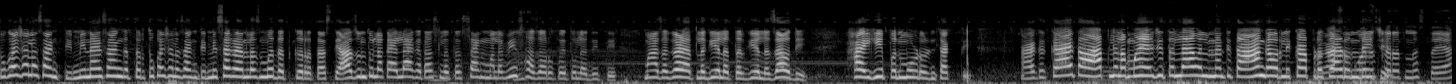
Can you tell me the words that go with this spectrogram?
तू कशाला सांगते? मी नाही सांगत तर तू कशाला सांगते? मी सगळ्यांनाच मदत करत असते. अजून तुला काय लागत असलं तर सांग मला. वीस हजार रुपये तुला देते. माझं गळ्यातलं गेलं तर गेलं. जाऊ दे. हाय ही पण मोडून टाकते. अगं काय तर आपल्याला माया जिथं लावलं ना तिथं अंगावरली कापडं काढून द्यायचे. करत नसतं या.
